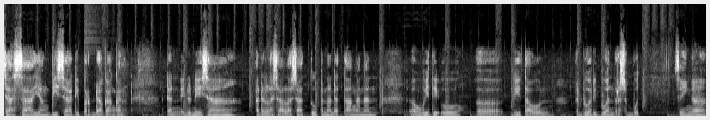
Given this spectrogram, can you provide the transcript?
jasa yang bisa diperdagangkan. Dan Indonesia adalah salah satu penandatanganan uh, eh, WTO uh, di tahun 2000-an tersebut. Sehingga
